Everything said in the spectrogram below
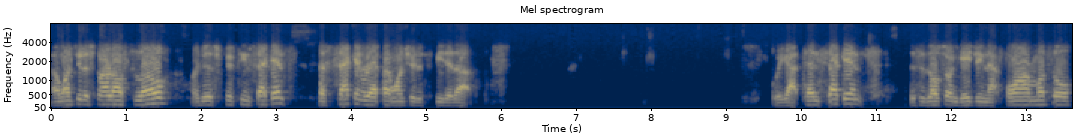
I want you to start off slow or this 15 seconds. The second rep, I want you to speed it up. We got 10 seconds. This is also engaging that forearm muscle.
